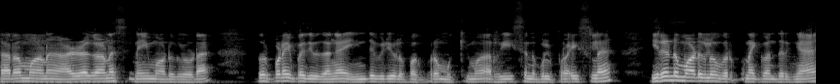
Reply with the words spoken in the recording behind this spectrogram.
தரமான அழகான சினை மாடுகளோட விற்பனை பதிவு தாங்க இந்த வீடியோவில் பார்க்க போகிறோம் முக்கியமாக ரீசனபிள் ப்ரைஸில் இரண்டு மாடுகளும் விற்பனைக்கு வந்திருக்கேன்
